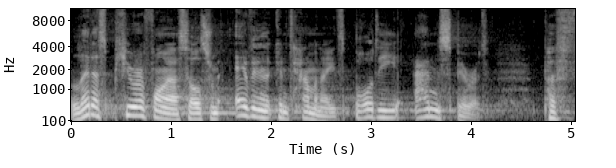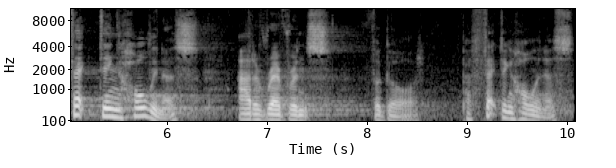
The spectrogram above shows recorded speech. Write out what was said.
let us purify ourselves from everything that contaminates body and spirit, perfecting holiness out of reverence for God. Perfecting holiness.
